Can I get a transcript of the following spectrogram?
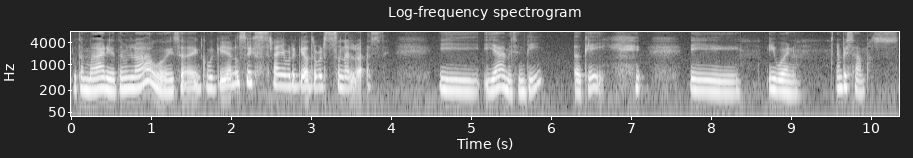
puta madre, yo también lo hago, y ¿sabe? como que ya no soy extraño porque otra persona lo hace. Y, y ya me sentí, ok. Y, y bueno, empezamos.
